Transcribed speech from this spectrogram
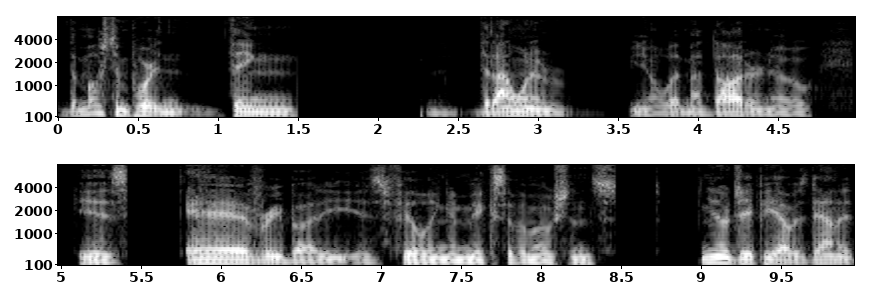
the most important thing that I want to, you know, let my daughter know is everybody is feeling a mix of emotions. You know, JP, I was down at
